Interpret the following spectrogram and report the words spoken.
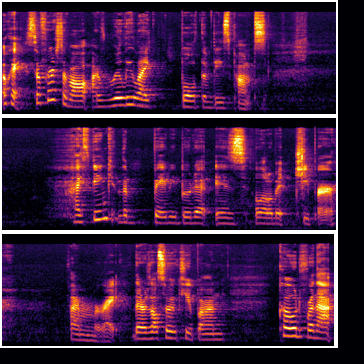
Okay, so first of all, I really like both of these pumps. I think the Baby Buddha is a little bit cheaper, if I remember right. There's also a coupon code for that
